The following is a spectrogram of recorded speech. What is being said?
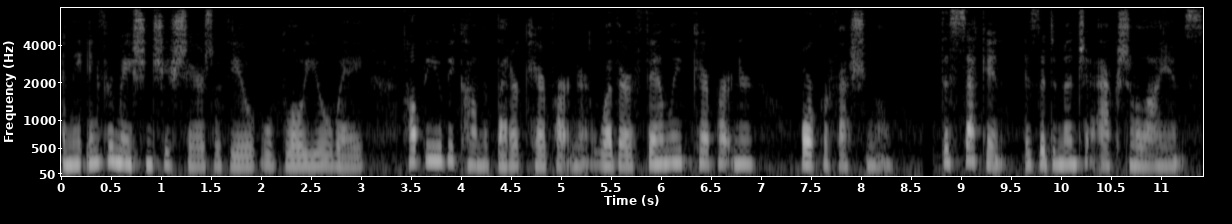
and the information she shares with you will blow you away, helping you become a better care partner, whether a family care partner or professional. The second is the Dementia Action Alliance.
